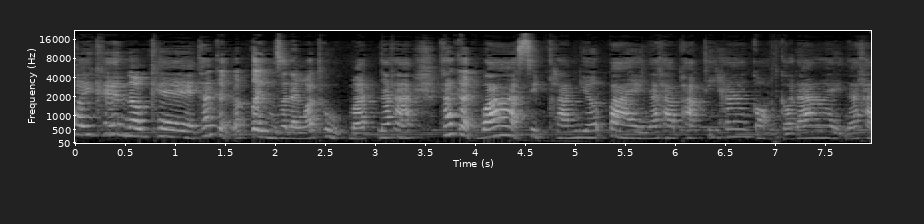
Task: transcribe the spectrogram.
ค่อยขึ้นโอเค ถ้าเกิดว่าตึงแสดงว่าถูกมัดนะคะ ถ้าเกิดว่า 10 ครั้งเยอะไปนะคะ พักที่ 5 ก่อนก็ได้นะคะ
